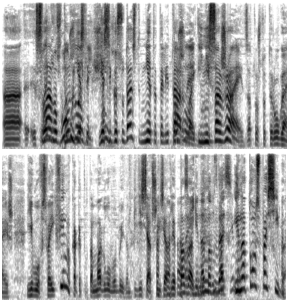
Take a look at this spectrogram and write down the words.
А, э, слава Логично, богу, если, логично. если государство не тоталитарное и не сажает за то, что ты ругаешь его в своих фильмах, как это там могло бы быть там, 50-60 лет назад. И на том спасибо. И на том спасибо,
